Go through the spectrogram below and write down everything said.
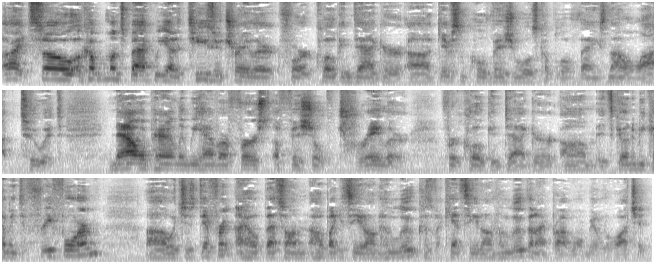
All right, so a couple months back, we got a teaser trailer for Cloak and Dagger. Uh, gave some cool visuals, a couple of things, not a lot to it. Now, apparently, we have our first official trailer for Cloak and Dagger. Um, it's going to be coming to Freeform, uh, which is different. I hope that's on. I hope I can see it on Hulu because if I can't see it on Hulu, then I probably won't be able to watch it.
